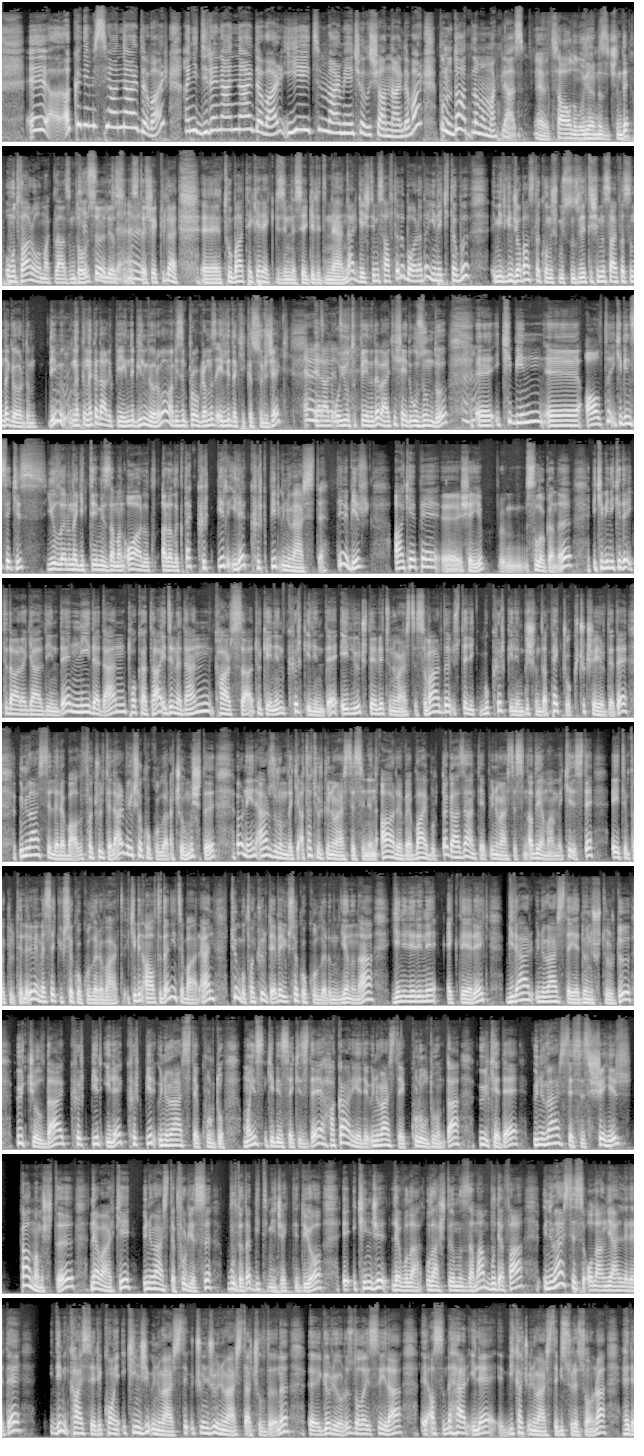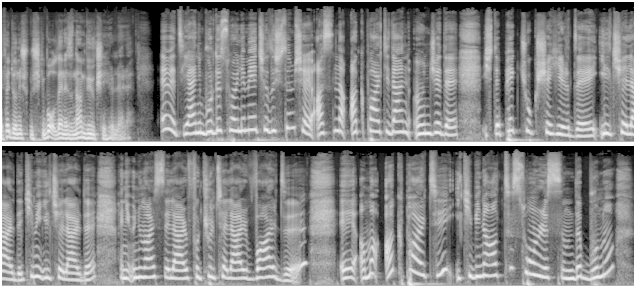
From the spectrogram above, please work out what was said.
e, akademisyenler de var. Hani direnenler de var, iyi eğitim vermeye çalışanlar da var. Bunu da atlamamak lazım. Evet sağ olun uyarınız için de umut var olmak lazım. Doğru Kesinlikle, söylüyorsunuz. evet. Teşekkürler. Ee, Tuğba Tekerek bizimle sevgili dinleyenler. Geçtiğimiz haftada bu arada yine kitabı Mirgün Cabas'la konuşmuşsunuz. İletişimin sayfasında gördüm. Değil mi? Ne, ne kadarlık bir yayında bilmiyorum ama bizim programımız 50 dakika sürecek. Evet, Herhalde evet. o YouTube yayını da belki şeyde uzundu. Ee, 2006-2008 yıllarına gittiğimiz zaman o aralık, aralıkta 41 ile 41 üniversite. Değil mi? Bir AKP e, şeyi sloganı 2002'de iktidara geldiğinde Niğde'den Tokat'a, Edirne'den Kars'a Türkiye'nin 40 ilinde 53 devlet üniversitesi vardı. Üstelik bu 40 ilin dışında pek çok küçük şehirde de üniversitelere bağlı fakülteler ve yüksekokullar açılmıştı. Örneğin Erzurum'daki Atatürk Üniversitesi'nin Ağrı ve Bayburt'ta Gaziantep Üniversitesi'nin Adıyaman ve Kilis'te eğitim fakülteleri ve meslek yüksekokulları vardı. 2006'dan itibaren tüm bu fakülte ve yüksekokulların yanına yenilerini ekleyerek birer üniversiteye dönüştürdü. 3 yılda 41 ile 41 üniversite kurdu. Mayıs 2008'de Hakkari'de üniversite kurulduğunda ülkede üniversitesiz şehir kalmamıştı. Ne var ki üniversite furyası burada da bitmeyecekti diyor. E, ikinci level'a ulaştığımız zaman bu defa üniversitesi olan yerlere de değil mi Kayseri, Konya ikinci üniversite, üçüncü üniversite açıldığını e, görüyoruz. Dolayısıyla e, aslında her ile birkaç üniversite bir süre sonra hedefe dönüşmüş gibi oldu en azından büyük şehirlere. Evet yani burada söylemeye çalıştığım şey aslında AK Parti'den önce de işte pek çok şehirde, ilçelerde, kimi ilçelerde hani üniversiteler, fakülteler vardı. Ee, ama AK Parti 2006 sonrasında bunu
